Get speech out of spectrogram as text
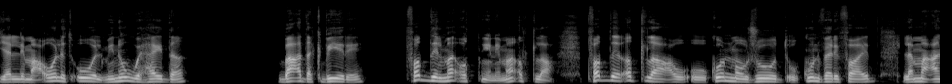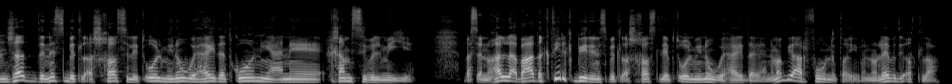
يلي معقول تقول مين هو هيدا بعدها كبيرة بفضل ما أط... يعني ما أطلع بفضل اطلع و... وكون موجود وكون فيريفايد لما عن جد نسبة الأشخاص اللي تقول مين هو هيدا تكون يعني 5% بس إنه هلا بعدها كتير كبيرة نسبة الأشخاص اللي بتقول مين هو هيدا يعني ما بيعرفوني طيب إنه ليه بدي أطلع؟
